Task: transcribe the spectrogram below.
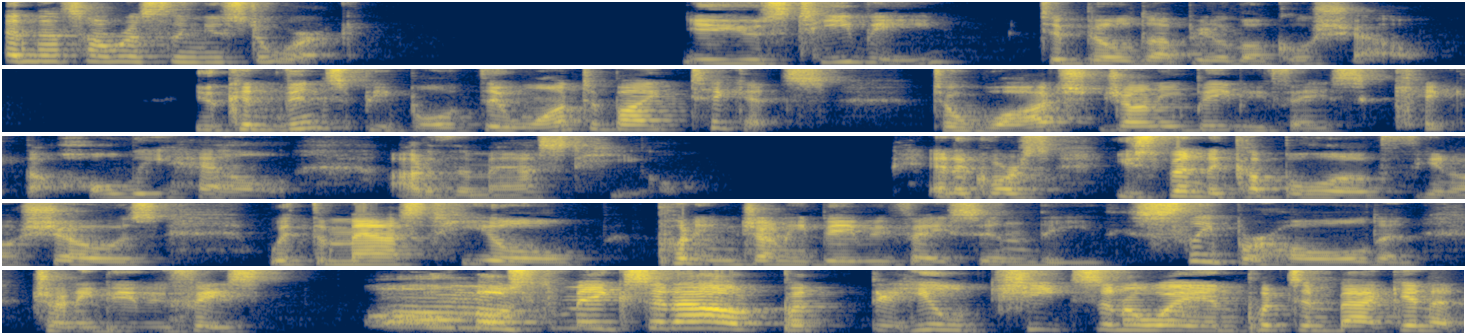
And that's how wrestling used to work. You use TV to build up your local show. You convince people that they want to buy tickets to watch Johnny Babyface kick the holy hell out of the masked heel. And of course, you spend a couple of, you know, shows with the masked heel putting Johnny Babyface in the sleeper hold and Johnny Babyface almost makes it out, but the heel cheats in a way and puts him back in it.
